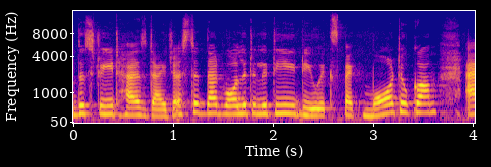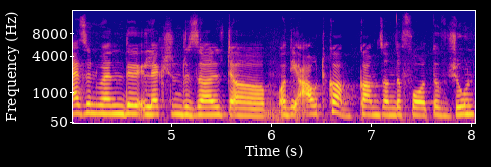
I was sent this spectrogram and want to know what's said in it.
the street has digested that volatility? Do you expect more to come as and when the election result uh, or the outcome comes on the 4th of June?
